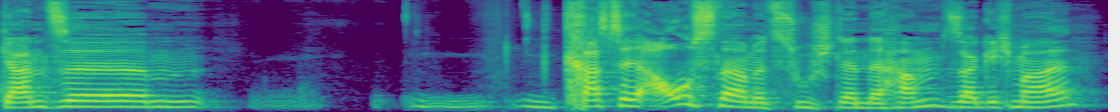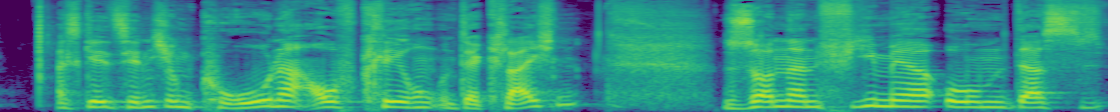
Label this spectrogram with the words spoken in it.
ganz ähm, krasse Ausnahmezustände haben, sag ich mal es geht jetzt hier nicht um Corona-Aufklärung und dergleichen, sondern vielmehr um, dass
